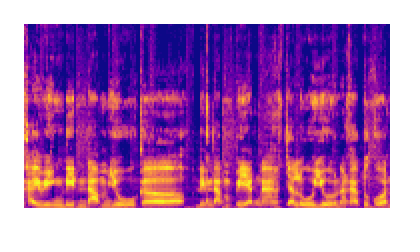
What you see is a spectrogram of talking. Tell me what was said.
ใครวิ่งดินดำอยู่ก็ดินดำเปียกนะ จะรู้อยู่นะครับทุกคน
